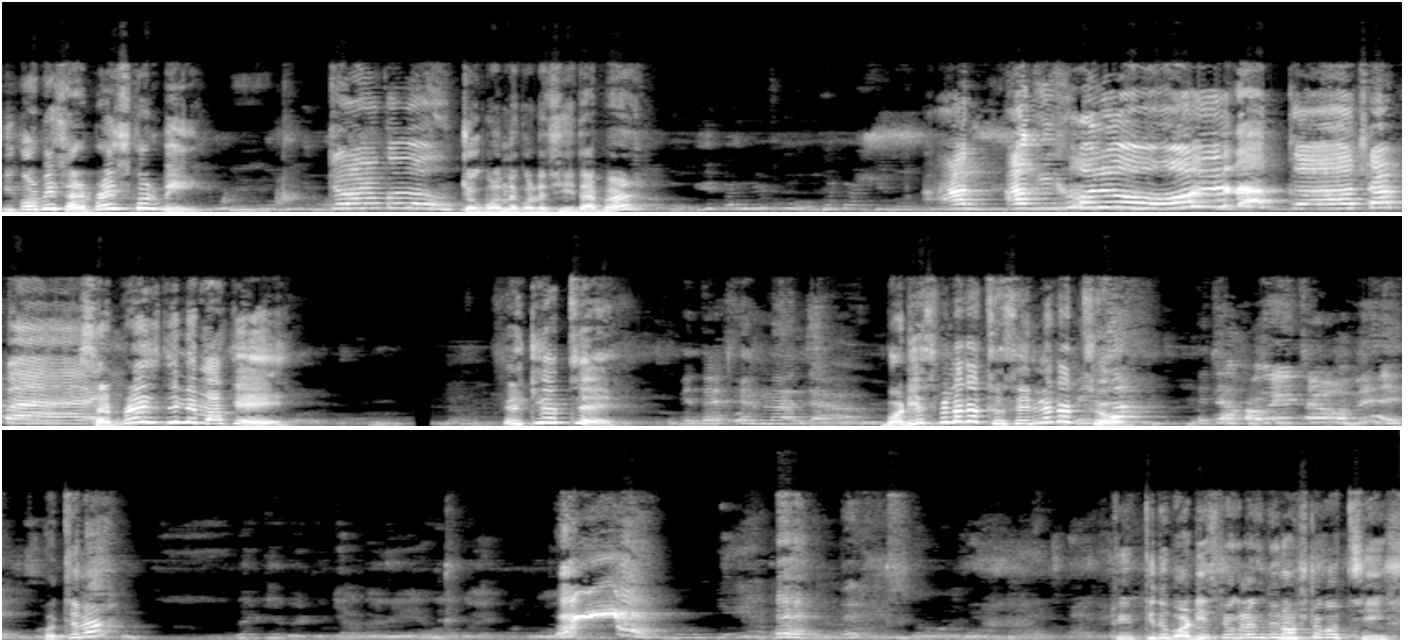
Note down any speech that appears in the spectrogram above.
কি করবি? সারপ্রাইজ করবি? চোখ বন্ধ করেছি। তারপর? সারপ্রাইজ দিলে মাকে। এর কি হচ্ছে? বডি স্প্রে লাগাচ্ছ? সেন্ট লাগাচ্ছ? হচ্ছে না? তুই কিন্তু বডি স্প্রেগুলো কিন্তু নষ্ট করছিস।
